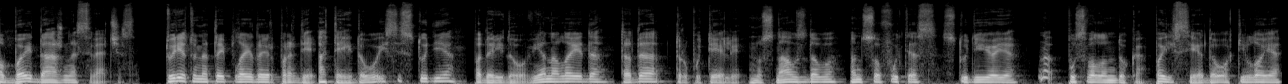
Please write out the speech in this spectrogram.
labai dažnas svečias. Turėtume taip laidą ir pradėti. Ateidavo į studiją, padarydavo vieną laidą, tada truputėlį nusnausdavo ant sofutės studijoje, na, pusvalanduką, pailsėdavo tyloje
